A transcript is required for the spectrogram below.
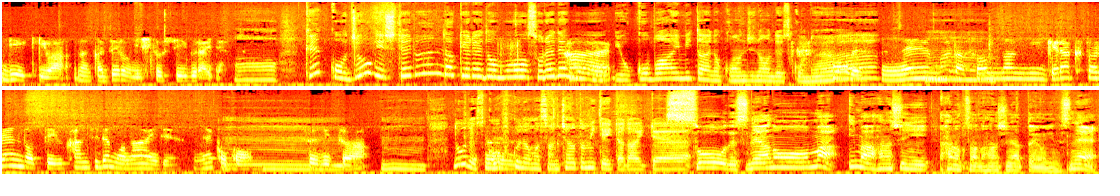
利益はなんかゼロに等しいぐらいです。あ結構上下してるんだけれどもそれでも横ばいみたいな感じなんですかね、はい、そうですね、まだそんなに下落トレンドっていう感じでもないですねここ数日は。どうですか、うん、福永さんチャート見ていただいて。そうですね。あのまあ今話に花子さんの話にあったようにですね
